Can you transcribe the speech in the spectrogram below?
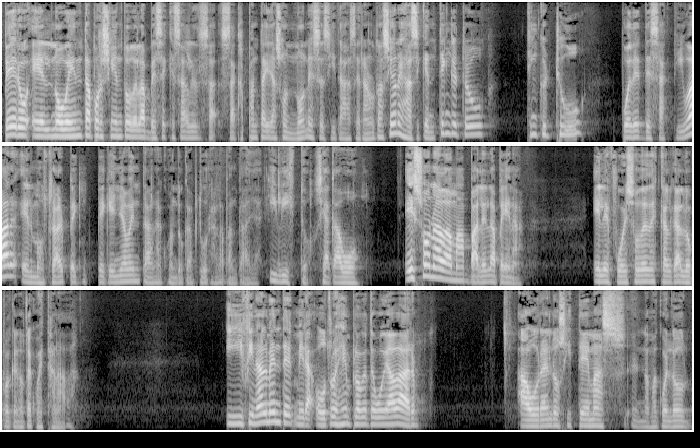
Pero el 90% de las veces que sacas pantallazo no necesitas hacer anotaciones. Así que en Tinker Tool, puedes desactivar el mostrar pequeña ventana cuando capturas la pantalla. Y listo, se acabó. Eso nada más vale la pena. El esfuerzo de descargarlo porque no te cuesta nada. Y finalmente, mira, otro ejemplo que te voy a dar ahora en los sistemas, eh, no me acuerdo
